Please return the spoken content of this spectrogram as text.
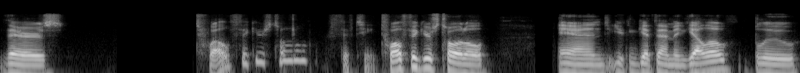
There's 12 figures total? 15. 12 figures total, and you can get them in yellow, blue,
